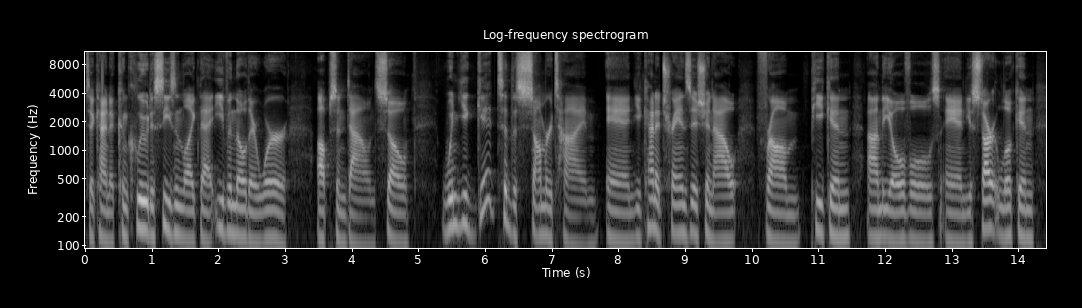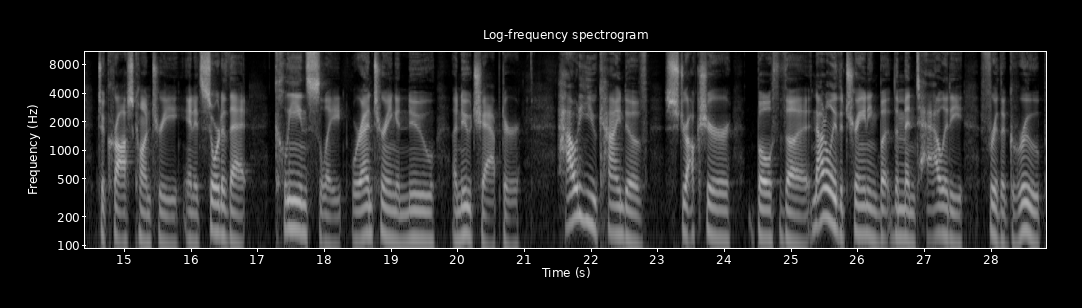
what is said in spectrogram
to kind of conclude a season like that, even though there were ups and downs. So when you get to the summertime and you kind of transition out from peaking on the ovals and you start looking to cross country and it's sort of that clean slate. We're entering a new a new chapter. How do you kind of structure both the not only the training but the mentality for the group?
